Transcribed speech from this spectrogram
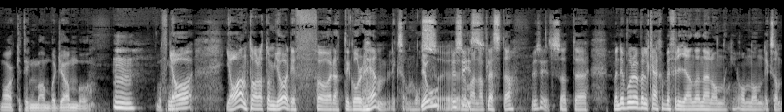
marketing mumbo jumbo. mm. Ofta. Ja, jag antar att de gör det för att det går hem liksom hos Jo, eh, de allra flesta. Precis. Så att, eh, men det vore väl kanske befriande när någon, om någon liksom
